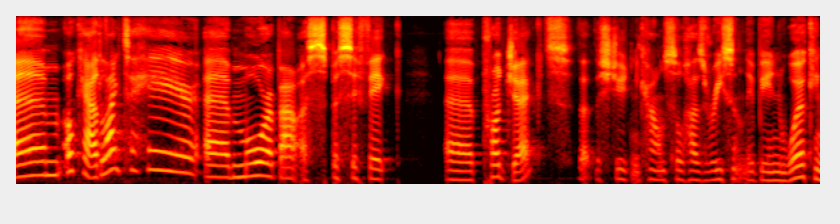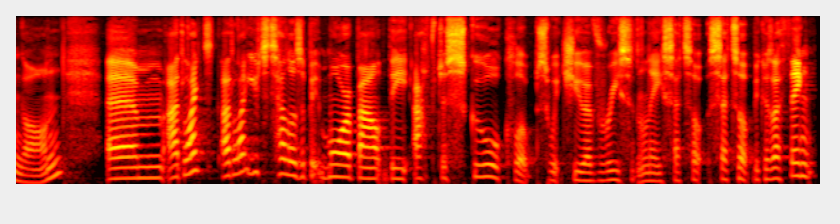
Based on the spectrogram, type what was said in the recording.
Um, okay, I'd like to hear uh, more about a specific uh, project that the Student Council has recently been working on. Um, I'd like to, I'd like you to tell us a bit more about the after school clubs which you have recently set up set up because I think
